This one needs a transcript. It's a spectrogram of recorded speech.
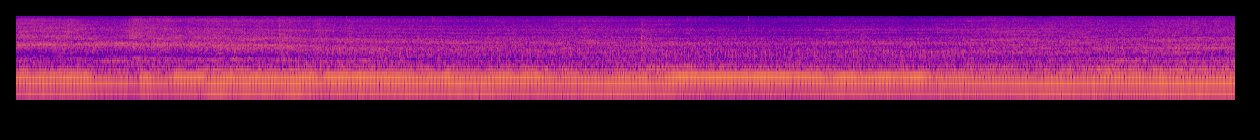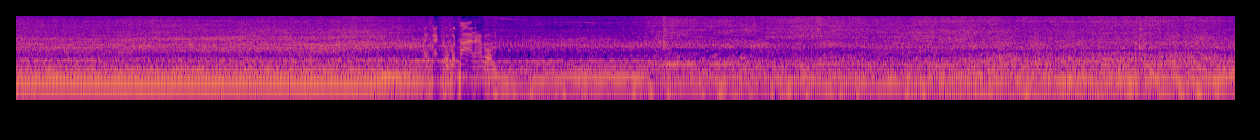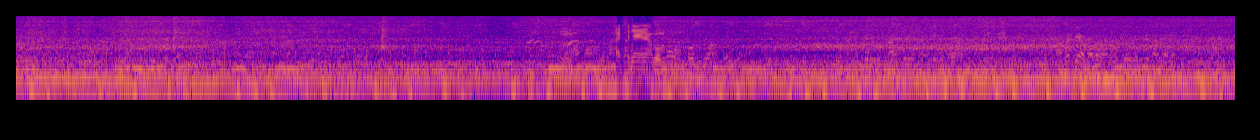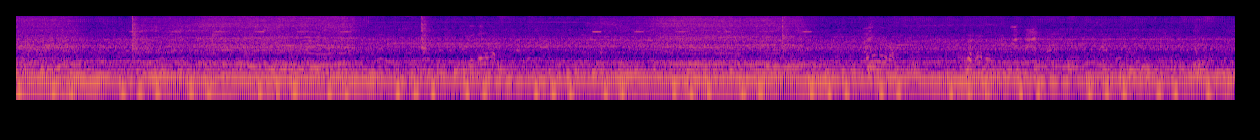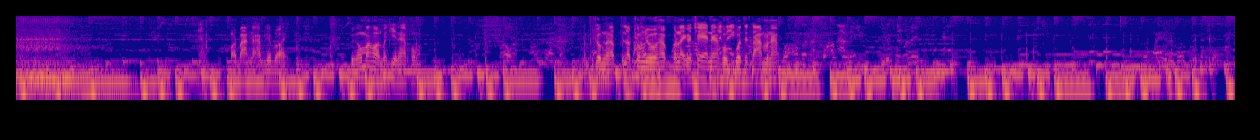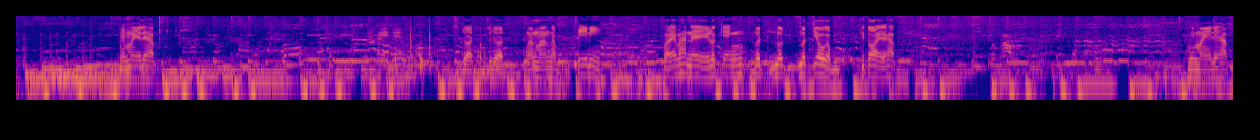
สังกัดคูปต้านะครับผมแพ็คเป็นยังไงนะครับผม อดบานนะครับ เรียบร้อยเพิ่งเอามาหอดเมื่อกี้นะครับผมท่านผู้ชมนะครับรับชมอยู่ครับกดไลค์กดแชร์นะครับผมกดติดตามมานะครับใหม่ๆเลยครับสุดยอดครับสุดยอดมันๆครับปีนี้วันไหนพันในรถแกงรถรถรถเกี่ยวกับติดต่ออะไรนะครับ มีไม้เลยครับ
